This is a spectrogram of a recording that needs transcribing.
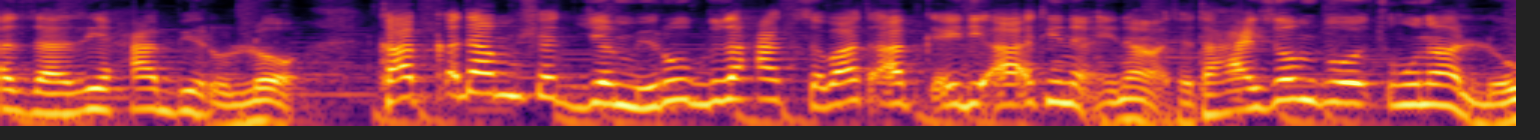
ኣዛዚ ሓቢሩ ኣሎ ካብ ቀዳም ምሸት ጀሚሩ ብዙሓት ሰባት ኣብ ቀይዲ ኣእቲና ኢና ተተሓሒዞም ዝወፁ እውን ኣለዉ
